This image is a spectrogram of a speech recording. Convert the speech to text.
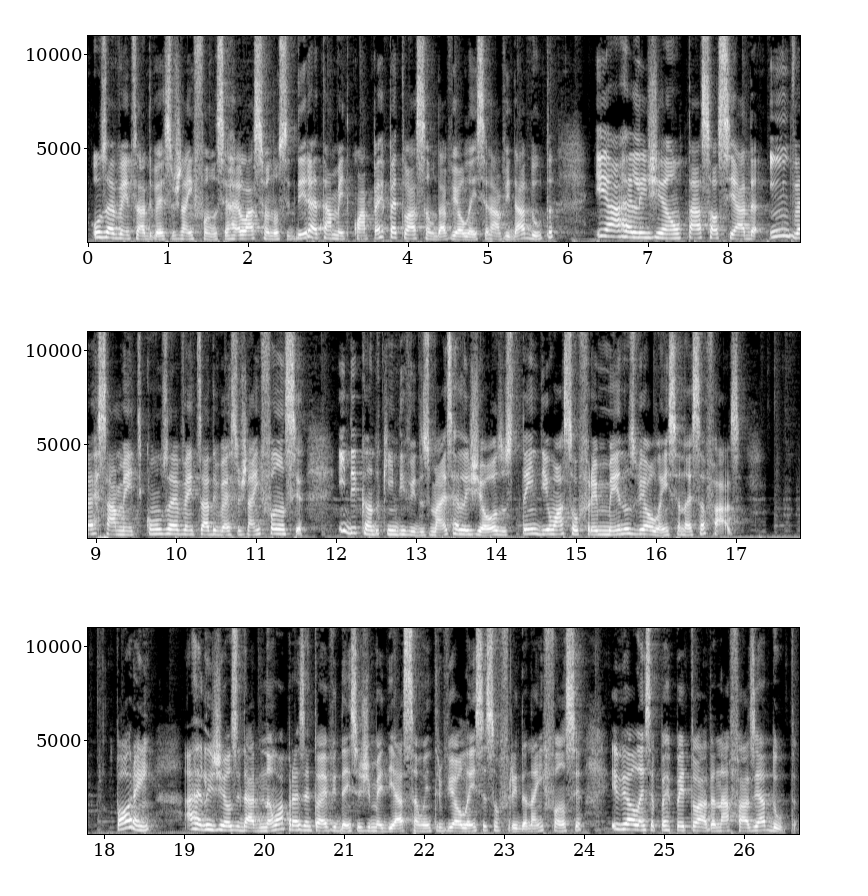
Os eventos adversos na infância relacionam-se diretamente com a perpetuação da violência na vida adulta e a religião está associada inversamente com os eventos adversos na infância, indicando que indivíduos mais religiosos tendiam a sofrer menos violência nessa fase. Porém, a religiosidade não apresentou evidências de mediação entre violência sofrida na infância e violência perpetuada na fase adulta.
